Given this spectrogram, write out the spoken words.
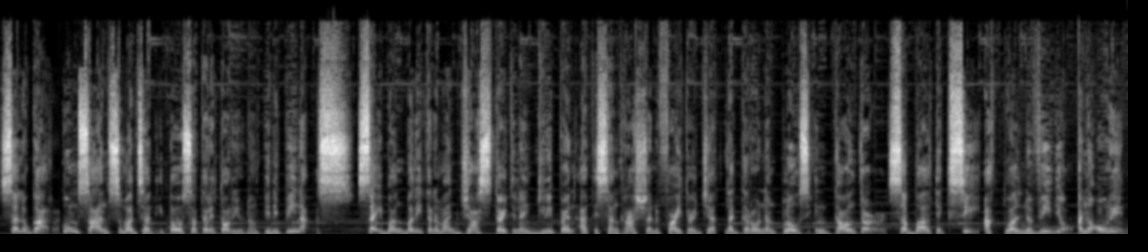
sa lugar kung saan sumadsad ito sa teritoryo ng Pilipinas. Sa ibang balita naman, Just 39 Gripen at isang Russian fighter jet nagkaroon ng close encounter sa Baltic Sea. Aktual na video, panoorin.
